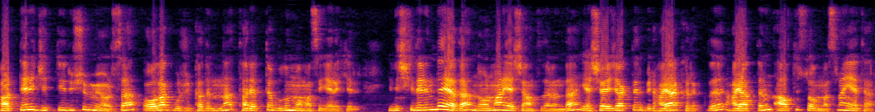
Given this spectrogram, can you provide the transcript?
Partneri ciddi düşünmüyorsa oğlak burcu kadınına talepte bulunmaması gerekir. İlişkilerinde ya da normal yaşantılarında yaşayacakları bir hayal kırıklığı hayatlarının alt üst olmasına yeter.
